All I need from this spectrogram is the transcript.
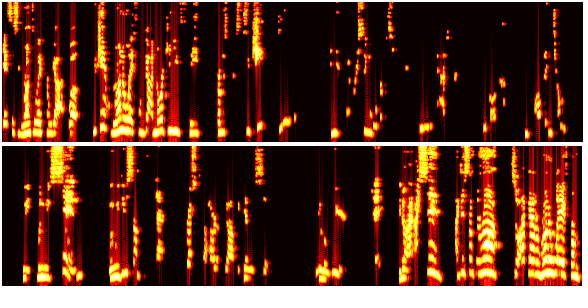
It says he runs away from God. Well, you can't run away from God, nor can you flee from his presence. You can't do it. And yet every single one of us, Been when we sin, when we do something that crushes the heart of God because it's sin, we are weird. Okay? You know, I, I. I did something wrong. So I've got to run away from,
